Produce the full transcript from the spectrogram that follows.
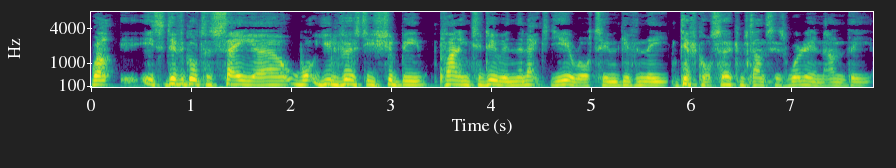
Well, it's difficult to say uh, what universities should be planning to do in the next year or two, given the difficult circumstances we're in and the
